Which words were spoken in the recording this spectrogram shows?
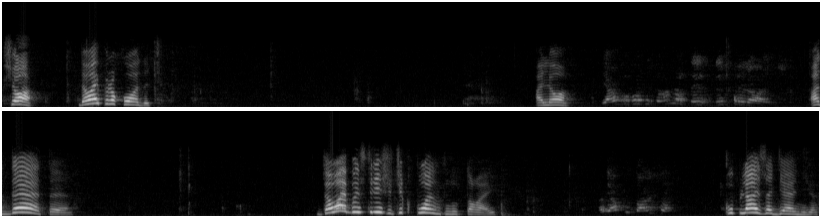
Все, давай проходить. Алло, Я виходжу камеру, ти, ти стріляєш. А де ти? Давай быстріше чекпоинт лутай. А я тут? Купляй за деньги.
